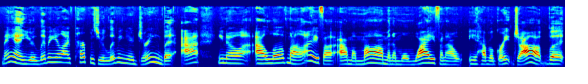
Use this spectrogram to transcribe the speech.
man, you're living your life purpose, you're living your dream. But I, you know, I love my life. I, am a mom and I'm a wife and I have a great job. But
